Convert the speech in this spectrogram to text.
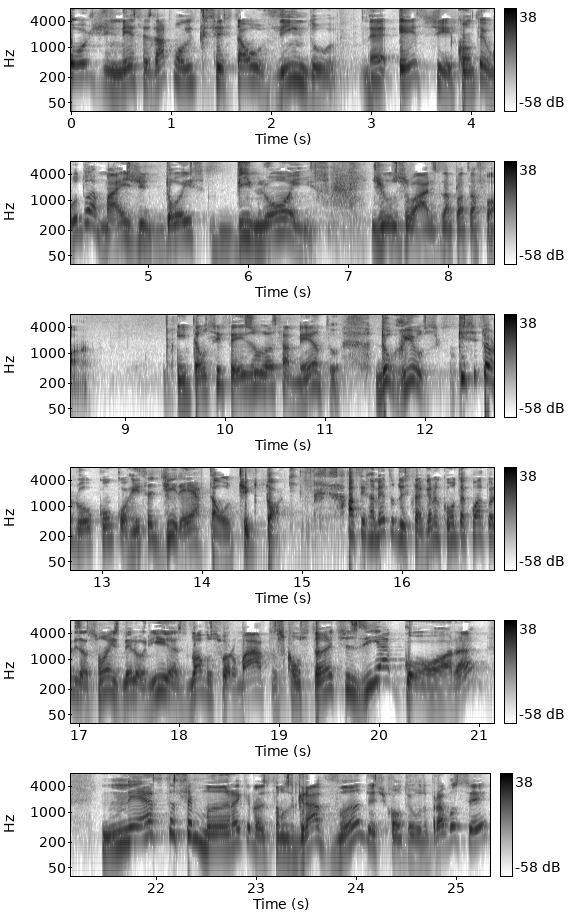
hoje, nesse exato momento que você está ouvindo né, esse conteúdo, a mais de 2 bilhões de usuários na plataforma. Então se fez o lançamento do Reels, que se tornou concorrência direta ao TikTok. A ferramenta do Instagram conta com atualizações, melhorias, novos formatos constantes e agora, nesta semana que nós estamos gravando este conteúdo para você,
